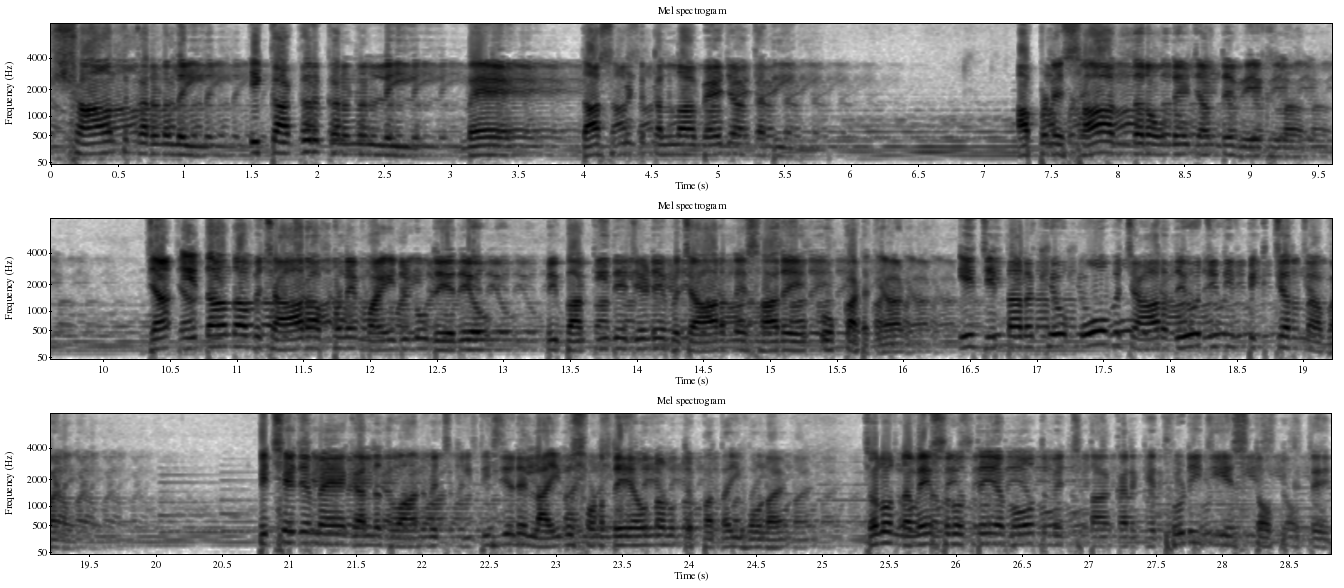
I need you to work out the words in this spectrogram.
ਸ਼ਾਂਤ ਕਰਨ ਲਈ, ਇਕਾਗਰ ਕਰਨ ਲਈ ਮੈਂ 10 ਮਿੰਟ ਕੱਲਾ ਬਹਿ ਜਾ ਕਦੀ। ਆਪਣੇ ਸਾਹ ਅੰਦਰ ਆਉਂਦੇ ਜਾਂਦੇ ਵੇਖ ਲਾਂ। ਜਾਂ ਇਦਾਂ ਦਾ ਵਿਚਾਰ ਆਪਣੇ ਮਾਈਂਡ ਨੂੰ ਦੇ ਦਿਓ ਵੀ ਬਾਕੀ ਦੇ ਜਿਹੜੇ ਵਿਚਾਰ ਨੇ ਸਾਰੇ ਉਹ ਘਟ ਜਾਣ। ਇਹ ਚੇਤਾ ਰੱਖਿਓ, ਉਹ ਵਿਚਾਰ ਦਿਓ ਜਿਹਦੀ ਪਿਕਚਰ ਨਾ ਬਣੇ। ਪਿੱਛੇ ਜੇ ਮੈਂ ਗੱਲ ਦੀਵਾਨ ਵਿੱਚ ਕੀਤੀ ਸੀ, ਜਿਹੜੇ ਲਾਈਵ ਸੁਣਦੇ ਆ, ਉਹਨਾਂ ਨੂੰ ਤੇ ਪਤਾ ਹੀ ਹੋਣਾ ਹੈ। ਚਲੋ ਨਵੇਂ ਸਰੋਤੇ ਆ, ਬਹੁਤ ਵਿੱਚ, ਤਾਂ ਕਰਕੇ ਥੋੜੀ ਜੀ ਇਸ ਟੌਪਿਕ ਤੇ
